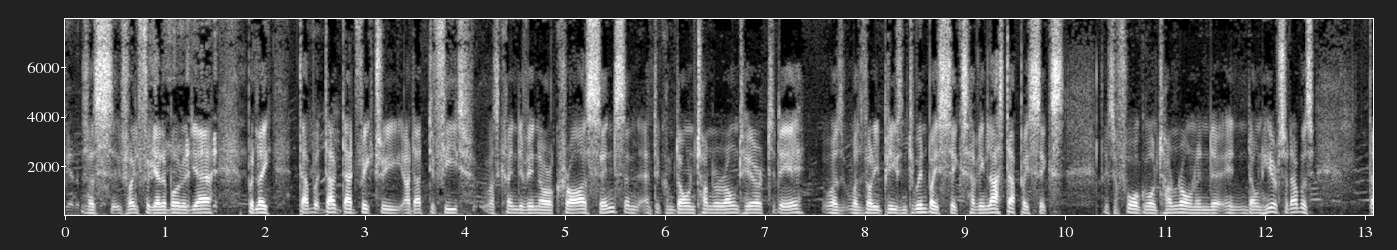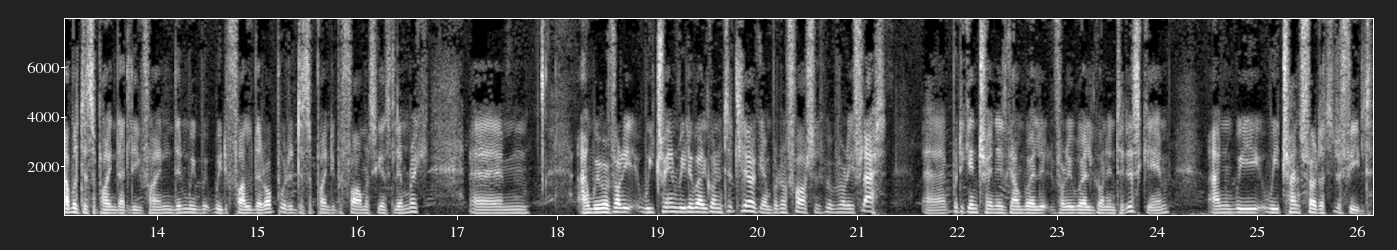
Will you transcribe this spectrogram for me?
it was if I forget about it, yeah. But like that, that, that victory or that defeat was kind of in our cross since, and, and to come down and turn around here today was, was very pleasing. To win by six, having lost that by six, there's a four goal turnaround in, the, in down here, so that was that was disappointing that league final. Then we we followed it up with a disappointing performance against Limerick, um, and we were very we trained really well going into the Clare game, but unfortunately we were very flat. Uh, but again, training has gone well, very well going into this game, and we, we transferred it to the field.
